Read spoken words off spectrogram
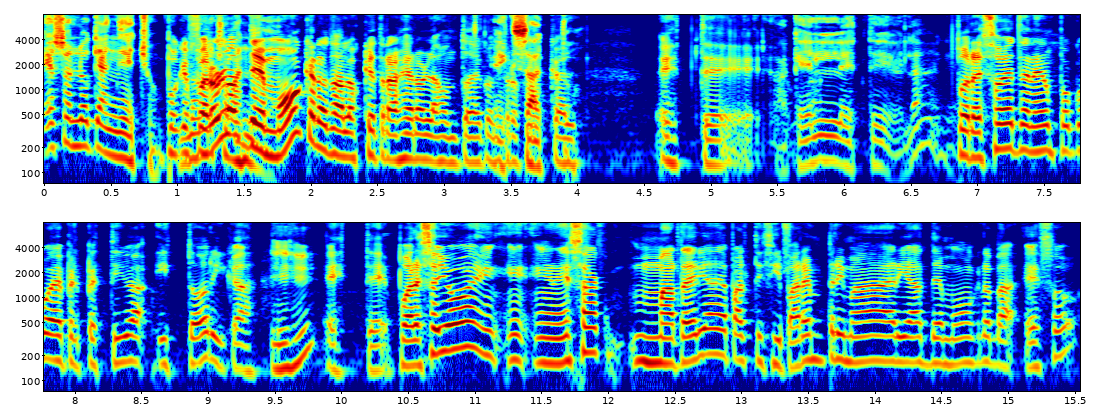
Eso es lo que han hecho. Porque No fueron los demócratas los que trajeron la Junta de Control Exacto. Fiscal. Este, Aquel, este, ¿verdad? por eso de tener un poco de perspectiva histórica. Este, por eso yo en, en- en esa materia de participar en primarias demócratas, eso,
